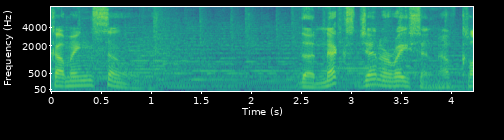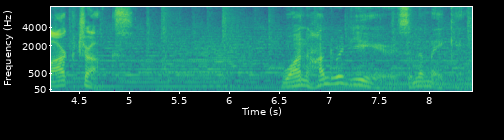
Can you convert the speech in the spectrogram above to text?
Coming soon, the next generation of Clark trucks. 100 years in the making.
